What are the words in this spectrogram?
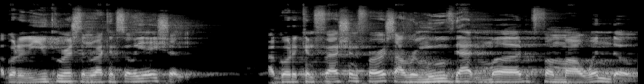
I go to the Eucharist and reconciliation. I go to confession first. I remove that mud from my window.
